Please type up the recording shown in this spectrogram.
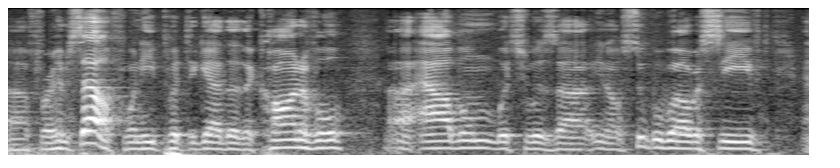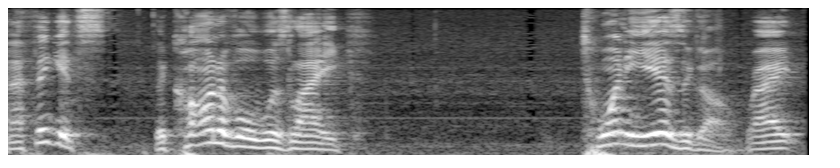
uh, for himself when he put together the Carnival uh, album, which was you know super well received. And I think it's the Carnival was like 20 years ago, right?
